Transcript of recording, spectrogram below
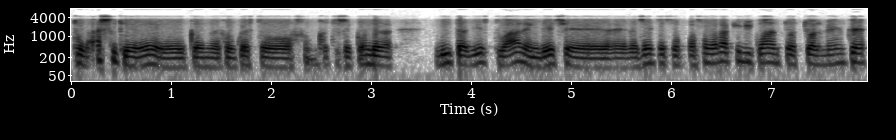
può darsi che con, con questo, questa seconda vita virtuale invece la gente si appassionerà più di quanto attualmente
